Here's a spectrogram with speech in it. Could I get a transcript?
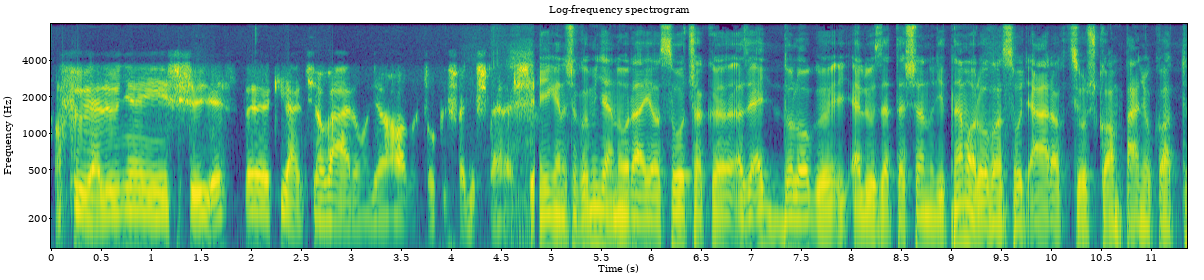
a fő előnye, és ezt eh, kíváncsian várom, hogy a hallgatók is megismerhessék. Igen, és akkor mindjárt Norája a szó, csak eh, az egy dolog eh, előzetesen, hogy itt nem arról van szó, hogy árakciós kampányokat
